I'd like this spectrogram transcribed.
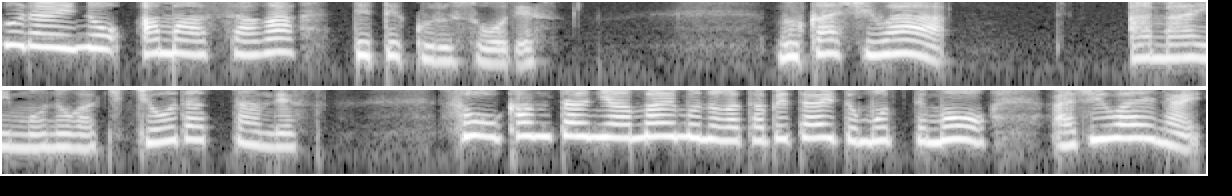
ぐらいの甘さが出てくるそうです。昔は甘いものが貴重だったんです。そう簡単に甘いものが食べたいと思っても味わえない。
